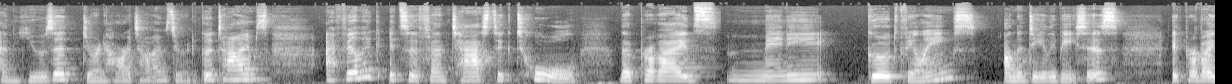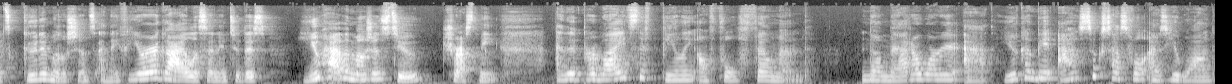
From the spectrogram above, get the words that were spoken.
and use it during hard times, during good times. I feel like it's a fantastic tool that provides many good feelings on a daily basis. It provides good emotions. And if you're a guy listening to this, you have emotions too, trust me. And it provides the feeling of fulfillment. No matter where you're at, you can be as successful as you want,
